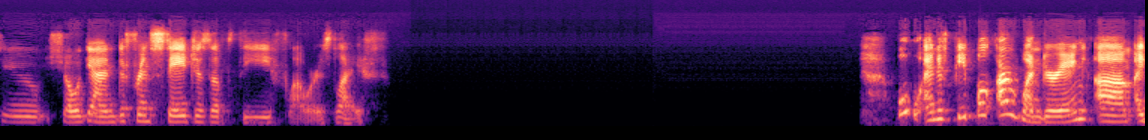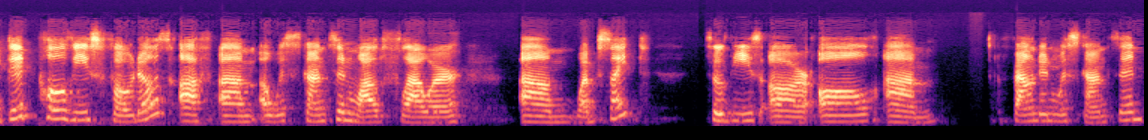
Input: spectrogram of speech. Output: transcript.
to show again different stages of the flower's life. Oh, and if people are wondering, um, I did pull these photos off um, a Wisconsin wildflower um, website. So these are all um, found in Wisconsin.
